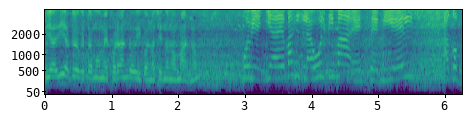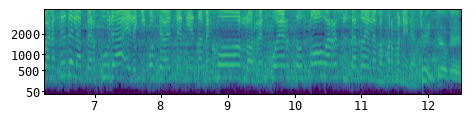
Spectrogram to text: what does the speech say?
día a día creo que estamos mejorando y conociéndonos más, ¿no? Muy bien, y además la última, este, Miguel, a comparación de la apertura, el equipo se va entendiendo mejor, los refuerzos, todo va resultando de la mejor manera. Sí, creo que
